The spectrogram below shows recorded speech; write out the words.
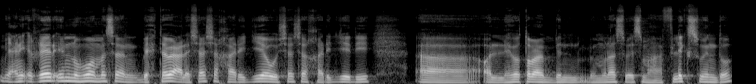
يعني غير إنه هو مثلا بيحتوي على شاشة خارجية والشاشة الخارجية دي آه اللي هو طبعا بالمناسبه اسمها Flex Window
